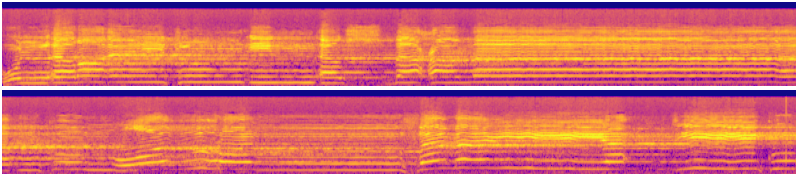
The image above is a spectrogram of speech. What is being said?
قل أرأيتم إن أصبح ماؤكم فمن يأتيكم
